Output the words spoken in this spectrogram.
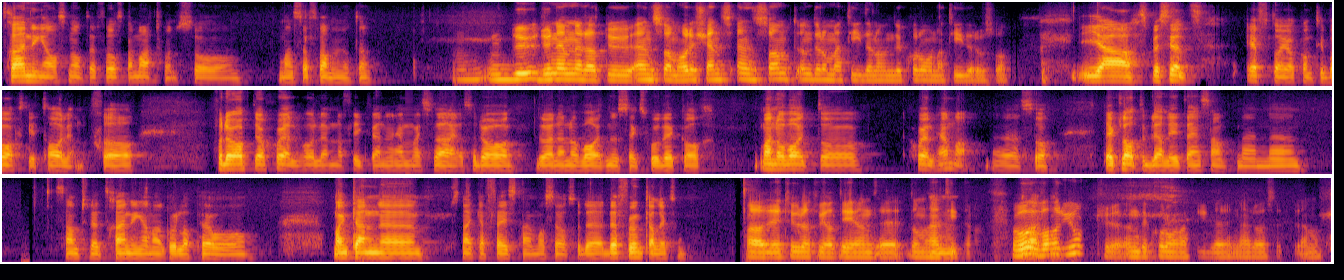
träningar och snart är första matchen så man ser fram emot det. Du, du nämner att du är ensam. Har det känts ensamt under de här tiderna, under coronatider och så? Ja, speciellt efter jag kom tillbaka till Italien. För, för då åkte jag själv och lämnade flickvännen hemma i Sverige. Så då, då har det nog varit nu 6-7 veckor. Man har varit och, själv hemma. Eh, så det är klart det blir lite ensamt men eh, samtidigt träningarna rullar på och man kan eh, snacka Facetime och så. Så det, det funkar liksom. Ja, det är tur att vi har det under de här mm. tiderna. Vad, vad, har du gjort under coronatider när du har suttit hemma?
